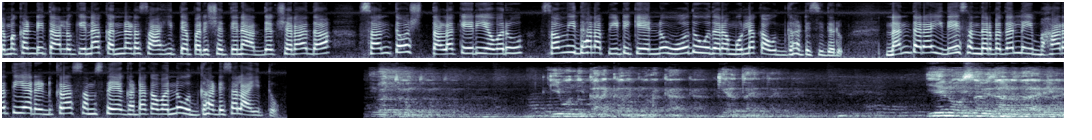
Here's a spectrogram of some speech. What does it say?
ಜಮಖಂಡಿ ತಾಲೂಕಿನ ಕನ್ನಡ ಸಾಹಿತ್ಯ ಪರಿಷತ್ತಿನ ಅಧ್ಯಕ್ಷರಾದ ಸಂತೋಷ್ ತಳಕೇರಿ ಅವರು ಸಂವಿಧಾನ ಪೀಠಿಕೆಯನ್ನು ಓದುವುದರ ಮೂಲಕ ಉದ್ಘಾಟಿಸಿದರು. ನಂತರ ಇದೇ ಸಂದರ್ಭದಲ್ಲಿ ಭಾರತೀಯ ರೆಡ್ ಕ್ರಾಸ್ ಸಂಸ್ಥೆಯ ಘಟಕವನ್ನು ಉದ್ಘಾಟಿಸಲಾಯಿತು. ಈ ಒಂದು ಕಾರ್ಯಕ್ರಮದ ಮೂಲಕ ಕೇಳ್ತಾ ಇದ್ದಾರೆ ಏನು ಸಂವಿಧಾನದ ಅರಿವು?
